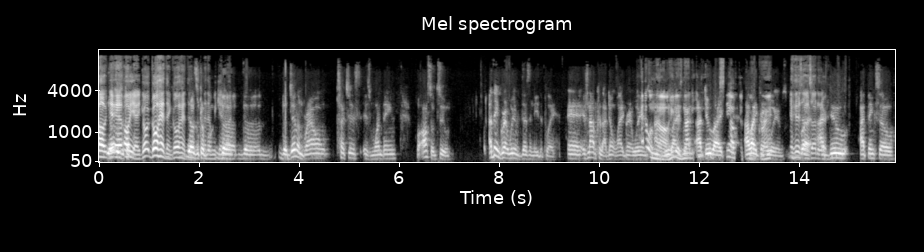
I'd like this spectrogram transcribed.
Oh yeah, yeah oh yeah. Go go ahead then. Go ahead. Then. Couple, and then we get the the the Jaylen Brown touches is one thing, but also too, I think Grant Williams doesn't need to play, and it's not because I don't like Grant Williams. Hell no, he like, does not. I do like. I like Grant Williams, but I do. I think so.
